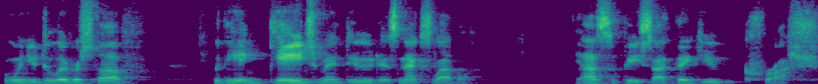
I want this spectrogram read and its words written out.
when you deliver stuff, but the engagement, dude, is next level. Yeah. That's the piece I think you crush.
